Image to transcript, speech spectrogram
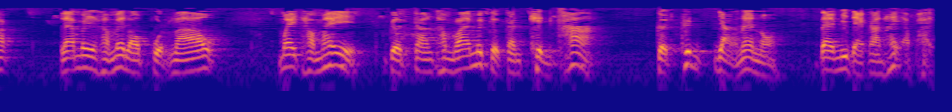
รัก และไม่ทำให้เราปวดร้าว ไม่ทำให้เกิดการทำร้ายไม่เกิดการเข็นฆ่าเกิดขึ้นอย่างแน่นอน แต่มีแต่การให้อภัย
